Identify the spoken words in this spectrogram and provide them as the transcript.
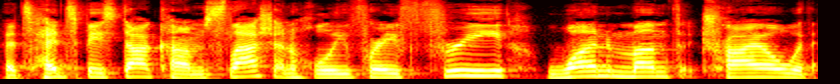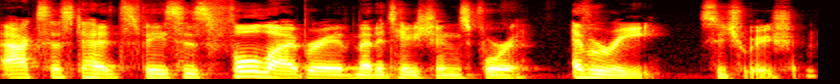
That's headspace.com slash unholy for a free one month trial with access to Headspace's full library of meditations for every situation.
